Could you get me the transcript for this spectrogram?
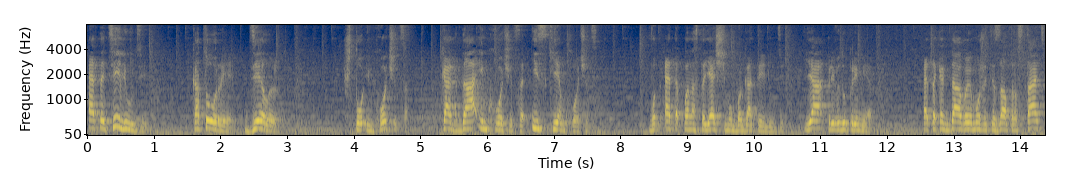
Это те люди, которые делают, что им хочется, когда им хочется и с кем хочется. Вот это по-настоящему богатые люди. Я приведу пример. Это когда вы можете завтра встать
